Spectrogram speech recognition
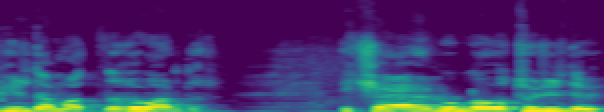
Bir de matlığı vardır. İki ehlullah otururdu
